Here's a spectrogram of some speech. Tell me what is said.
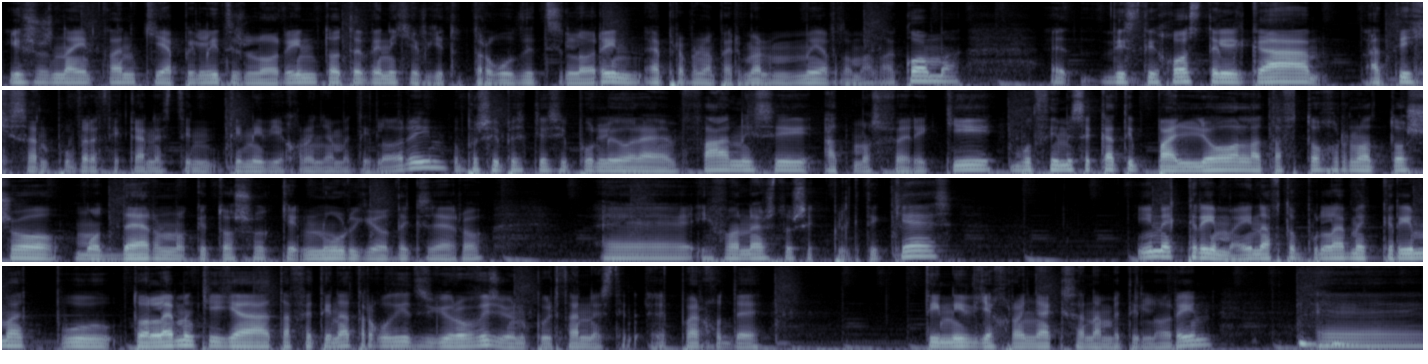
ίσως να ήταν και η απειλή της Λωρίν. Τότε δεν είχε βγει το τραγούδι της Λωρίν. Έπρεπε να περιμένουμε μία εβδομάδα ακόμα. Ε, Δυστυχώς τελικά ατύχησαν που βρεθήκαν στην, την ίδια χρονιά με τη Λωρίν. Όπως είπες και εσύ, πολύ ωραία εμφάνιση, ατμοσφαιρική. Μου θύμισε κάτι παλιό, αλλά ταυτόχρονα τόσο μοντέρνο και τόσο καινούριο, δεν ξέρω. Ε, οι φωνές τους εκπληκτικές. Είναι κρίμα. Είναι αυτό που λέμε κρίμα που το λέμε και για τα φετινά τραγούδια της Eurovision που, ήρθαν στην, που έρχονται την ίδια χρονιά ξανά με τη Λωρίν. Ε,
